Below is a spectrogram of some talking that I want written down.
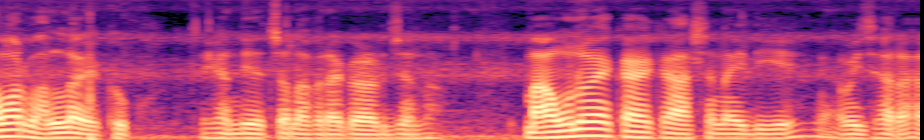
আমার ভালো লাগে খুব এখান দিয়ে চলাফেরা করার জন্য। মামুনও একা একা আসে না এইদিকে আমি ছাড়া।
